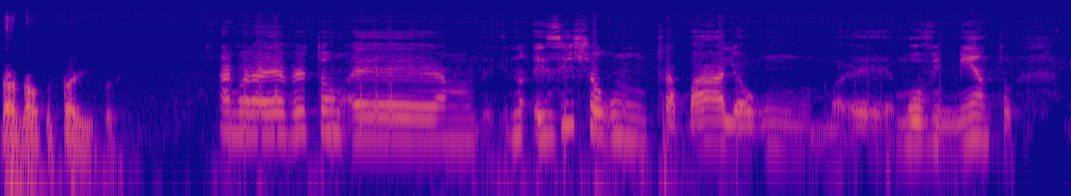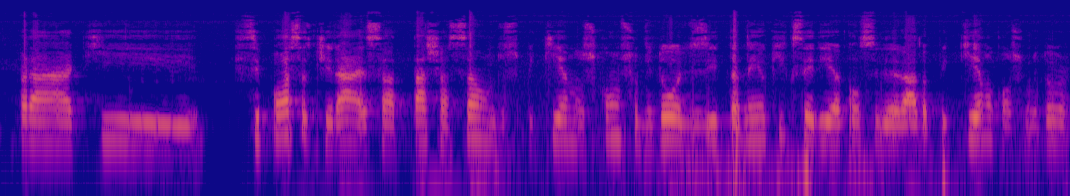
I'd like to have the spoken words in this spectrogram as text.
das altas tarifas. Agora, Everton, é, existe algum trabalho, algum é, movimento para que se possa tirar essa taxação dos pequenos consumidores? E também o que, que seria considerado pequeno consumidor?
